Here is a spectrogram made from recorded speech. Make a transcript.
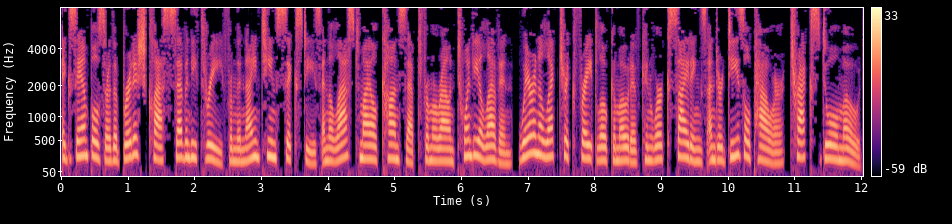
Examples are the British Class 73 from the 1960s and the Last Mile concept from around 2011, where an electric freight locomotive can work sidings under diesel power Traxx dual mode.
